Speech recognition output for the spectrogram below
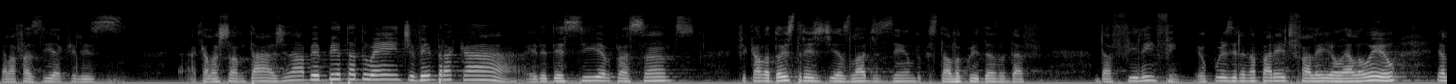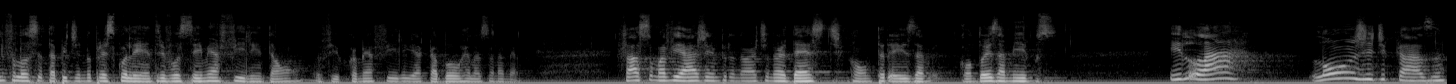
Ela fazia aqueles aquela chantagem, ah, bebê está doente, vem para cá. Ele descia para Santos, ficava dois, três dias lá dizendo que estava cuidando da, da filha, enfim. Eu pus ele na parede, falei ou ela ou eu, e ela falou, você está pedindo para escolher entre você e minha filha, então eu fico com a minha filha e acabou o relacionamento. Faço uma viagem para o Norte e Nordeste com, três, com dois amigos. E lá, longe de casa,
